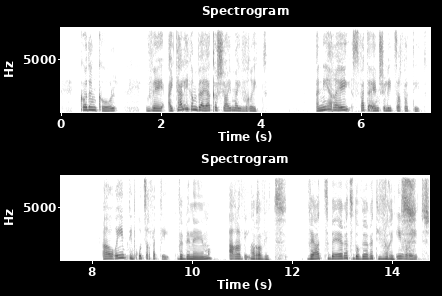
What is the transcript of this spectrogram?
קודם כל, והייתה לי גם בעיה קשה עם העברית. אני הרי, שפת האם שלי היא צרפתית. ההורים דיברו צרפתית, וביניהם, ערבית, ערבית. ואת בארץ דוברת עברית. עברית,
